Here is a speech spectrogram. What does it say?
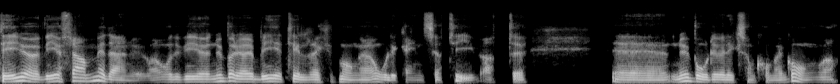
Det ju, vi är framme där nu va? och vi, nu börjar det bli tillräckligt många olika initiativ att eh, nu borde vi liksom komma igång. Va?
